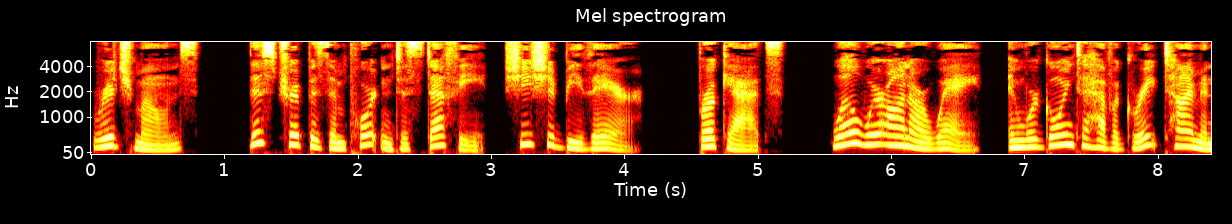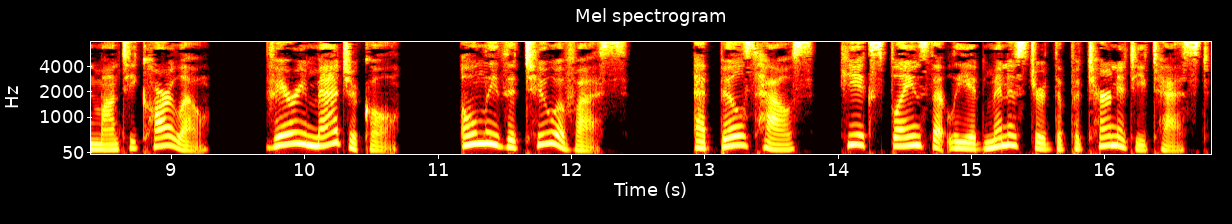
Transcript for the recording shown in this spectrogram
Ridge moans, this trip is important to Steffy, she should be there. Brooke adds, well we're on our way, and we're going to have a great time in Monte Carlo. Very magical. Only the two of us. At Bill's house, he explains that Li administered the paternity test,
